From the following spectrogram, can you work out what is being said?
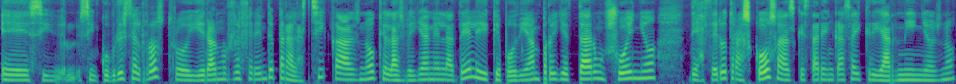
eh, sin, sin, cubrirse el rostro y eran un referente para las chicas, ¿no? Que las veían en la tele y que podían proyectar un sueño de hacer otras cosas que estar en casa y criar niños, ¿no?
